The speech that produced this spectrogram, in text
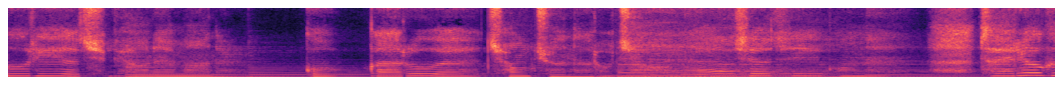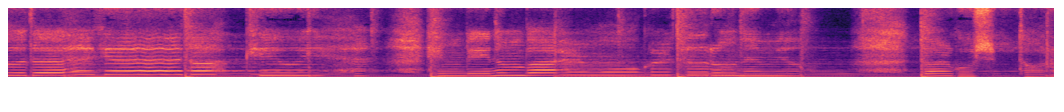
우리의 지편에만을 꽃가루의 청춘으로 적셔지고는 되려 그대에게 닿기 떨고 싶더라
